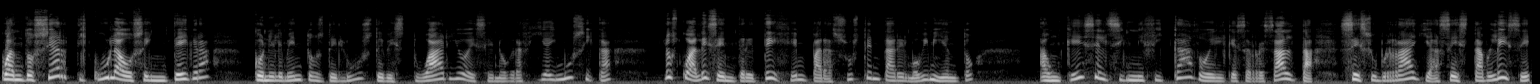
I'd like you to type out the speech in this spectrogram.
cuando se articula o se integra con elementos de luz, de vestuario, escenografía y música, los cuales se entretejen para sustentar el movimiento, aunque es el significado el que se resalta, se subraya, se establece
